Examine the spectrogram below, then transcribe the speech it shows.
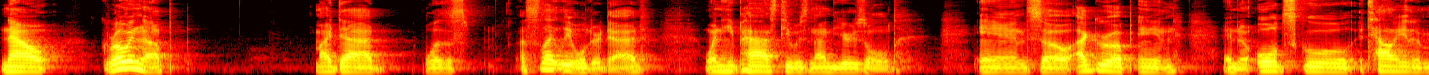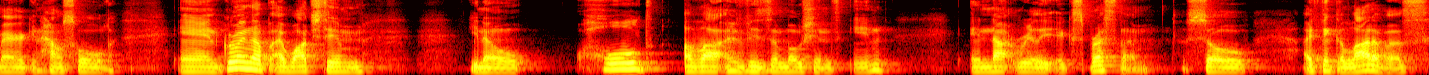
Now, growing up, my dad was a slightly older dad. When he passed, he was 90 years old. And so I grew up in, in an old school Italian American household. And growing up, I watched him, you know, hold a lot of his emotions in and not really express them. So I think a lot of us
